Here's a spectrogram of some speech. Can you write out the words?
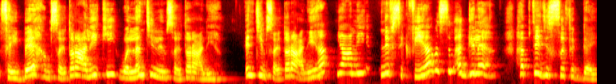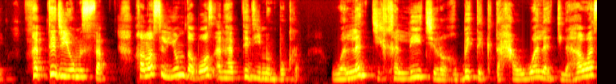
سايباها مسيطرة عليكي ولا انت اللي مسيطرة عليها؟ انت مسيطرة عليها يعني نفسك فيها بس مأجلاها. هبتدي الصيف الجاي هبتدي يوم السبت. خلاص اليوم ده باظ أنا هبتدي من بكرة. ولا انت خليتي رغبتك تحولت لهوس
